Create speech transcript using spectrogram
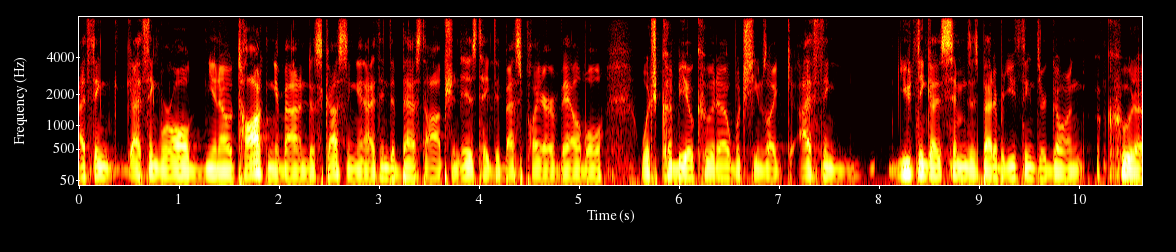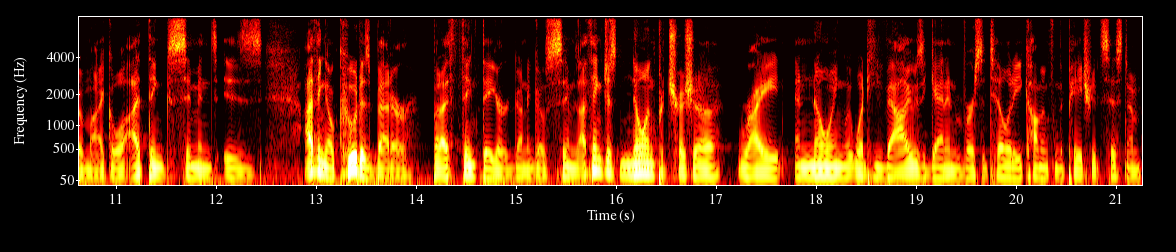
I think I think we're all you know talking about and discussing it. I think the best option is take the best player available, which could be Okudah, which seems like I think you think Simmons is better, but you think they're going Okudah, Michael. I think Simmons is. I think Okudah's better, but I think they are going to go Simmons. I think just knowing Patricia right and knowing what he values again in versatility coming from the Patriot system,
